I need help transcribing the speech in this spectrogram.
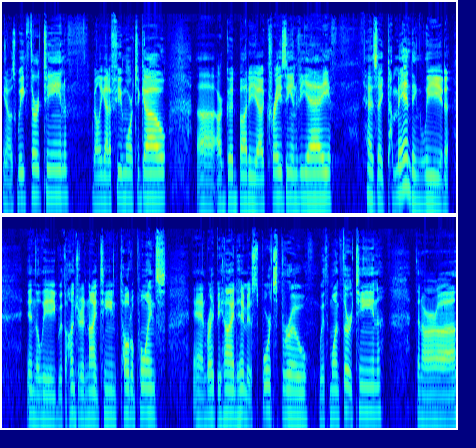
You know, it's week 13. We only got a few more to go. Uh, our good buddy uh, Crazy in VA has a commanding lead in the league with 119 total points. And right behind him is Sports Brew with 113. Then our, uh,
